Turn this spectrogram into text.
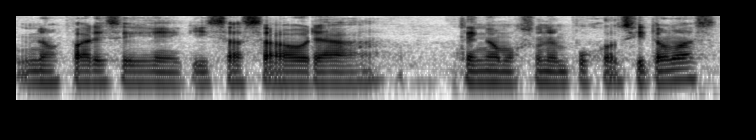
nos parece que quizás ahora tengamos un empujoncito más.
